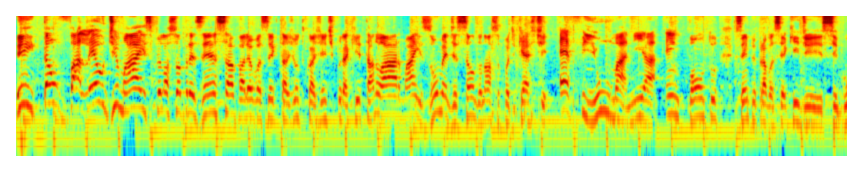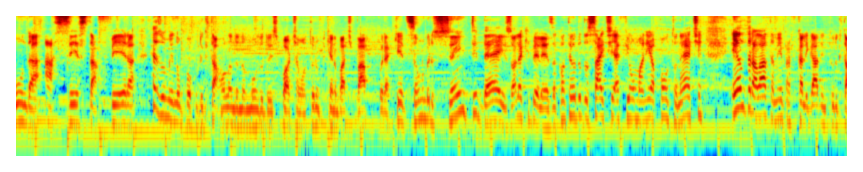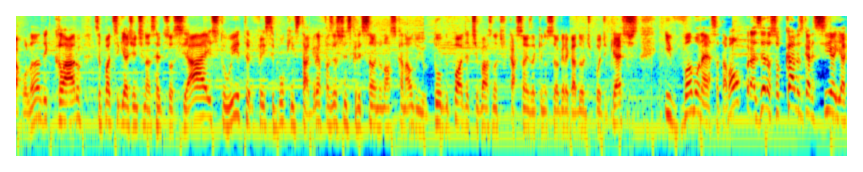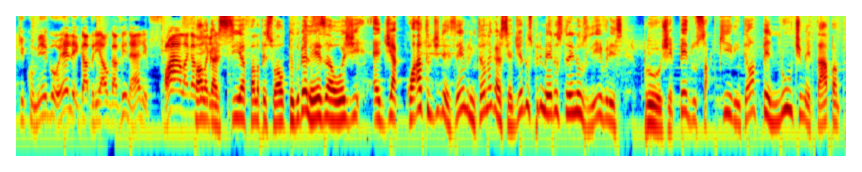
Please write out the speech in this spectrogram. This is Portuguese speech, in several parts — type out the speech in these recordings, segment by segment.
Então, valeu demais pela sua presença, valeu você que tá junto com a gente por aqui, tá no ar mais uma edição do nosso podcast F1 Mania em ponto, sempre para você aqui de segunda a sexta-feira, resumindo um pouco do que tá rolando no mundo do esporte a motor, um pequeno bate-papo por aqui, edição número 110, olha que beleza, conteúdo do site f1mania.net, entra lá também para ficar ligado em tudo que tá rolando. E claro, você pode seguir a gente nas redes sociais, Twitter, Facebook, Instagram, fazer sua inscrição no nosso canal do YouTube, pode ativar as notificações aqui no seu agregador de podcasts e vamos nessa, tá bom? Prazer, eu sou Carlos Garcia e aqui comigo ele, Gabriel Gavinelli. Fala, Gabriel. Fala, Garcia. Fala, pessoal. Tudo beleza? Hoje é dia 4 de dezembro, então, né, Garcia? Dia dos primeiros treinos livres pro GP do Sakira, então a penúltima etapa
